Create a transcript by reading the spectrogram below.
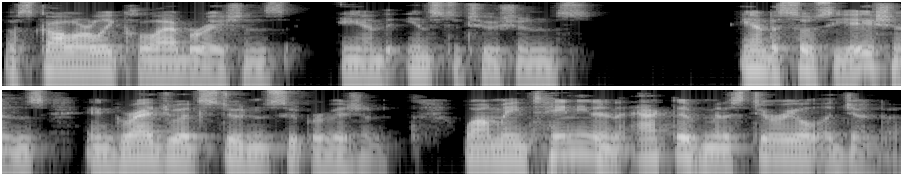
of scholarly collaborations and institutions and associations and graduate student supervision, while maintaining an active ministerial agenda.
